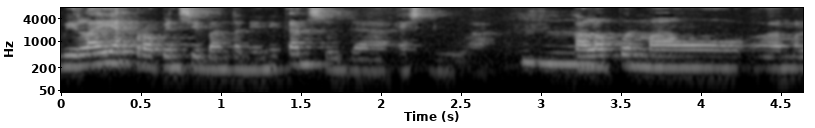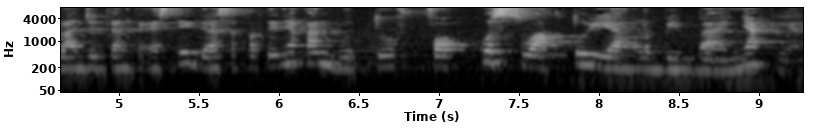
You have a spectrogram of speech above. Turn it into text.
wilayah provinsi Banten ini kan sudah S2. Hmm. Kalaupun mau eh, melanjutkan ke S3 sepertinya kan butuh fokus waktu yang lebih banyak ya.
